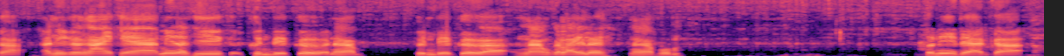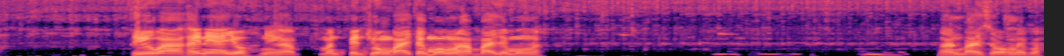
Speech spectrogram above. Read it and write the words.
ก็อันนี้ก็ง่ายแค่มีหน้าที่ขึ้นเบรกเกอร์นะครับ ขึ้นเบรกเกอร์ก็น้ำก็ไหลเลยนะครับผมตัวนี้แดดก็ถือว่าไข่แน่อยู่นี่ครับมันเป็นช่วงบ่ายจักโมงนะครับบ่ายจักโมงนะมันมืดงานบ่ายสองเลยปะ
